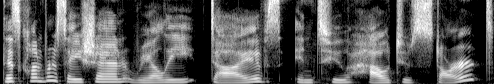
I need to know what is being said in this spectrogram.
This conversation really dives into how to start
